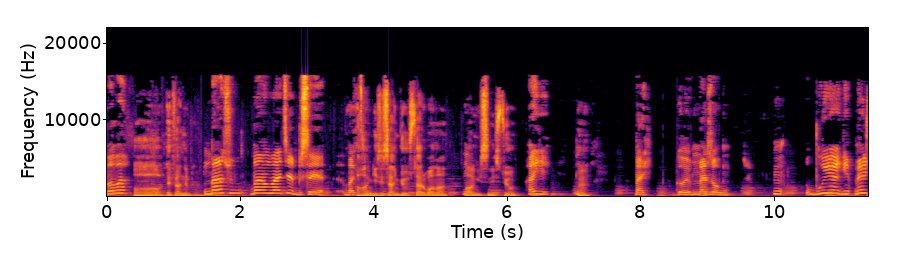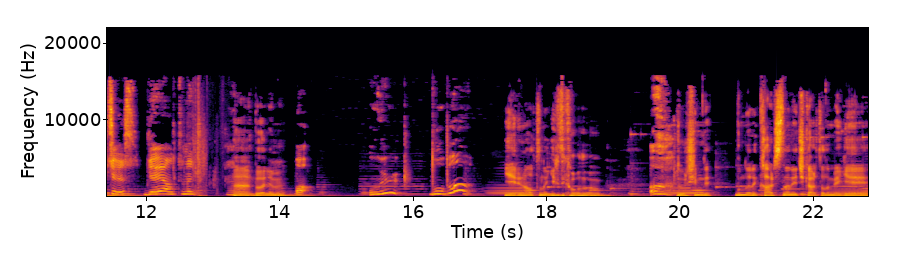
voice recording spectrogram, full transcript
Baba Aa efendim ben ben bir şey. Bak. hangisi sen göster bana. Hangisini istiyorsun? Hayır. Ben şey görünmez. Hı, Buraya gitmeyeceğiz. Yer altına... Ha böyle mi? O... Uy, baba. Yerin altına girdik oğlum. Oh, Dur şimdi. Bunların karşısına ne çıkartalım Ege?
